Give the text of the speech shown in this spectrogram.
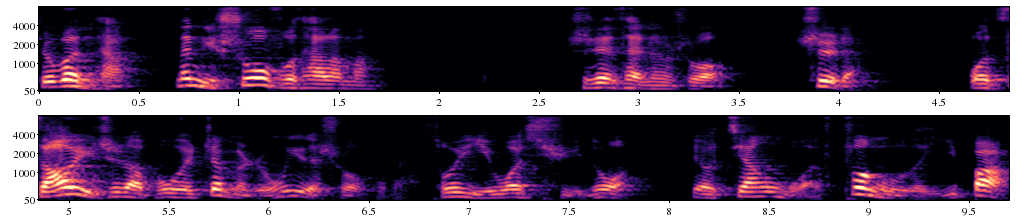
就问他：“那你说服他了吗？”石田三成说：“是的，我早已知道不会这么容易的说服他，所以我许诺。”要将我俸禄的一半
